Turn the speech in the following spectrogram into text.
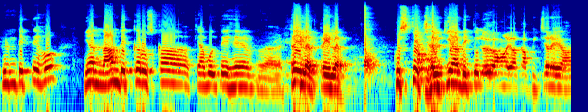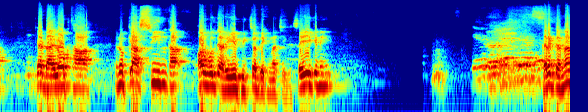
फ़िल्म देखते हो? या नाम देखकर उसका, क्या बोलते हैं ट्रेलर ट्रेलर कुछ तो झलकियाँ देखते हो यार का पिक्चर है यार। क्या डायलॉग था? यू नो क्या सीन था? और बोलते, अरे, ये पिक्चर देखना चाहिए। सही है कि नहीं? करेक्ट है ना?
